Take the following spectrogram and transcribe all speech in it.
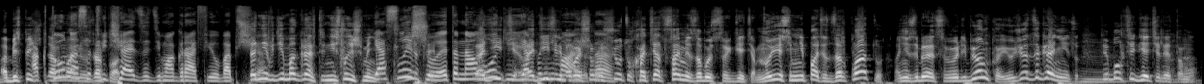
обеспечить А кто у нас зарплату? отвечает за демографию вообще? Да не в демографии, ты не слышишь меня. Я слышу, это налоги, родители, я родители, понимаю, по большому да. счету, хотят сами заботиться о детях. Но если им не платят зарплату, они забирают своего ребенка и уезжают за границу. Ты был свидетель этому.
